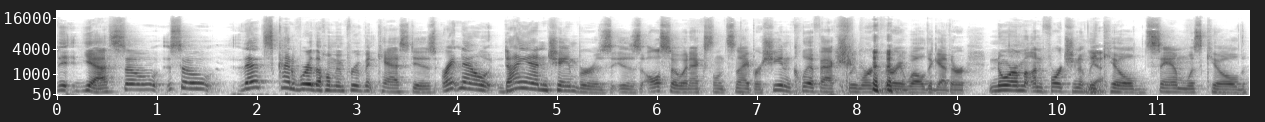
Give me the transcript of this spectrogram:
th- yeah. So, so that's kind of where the home improvement cast is right now. Diane Chambers is also an excellent sniper. She and Cliff actually work very well together. Norm unfortunately Yeah. killed. Sam was killed.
